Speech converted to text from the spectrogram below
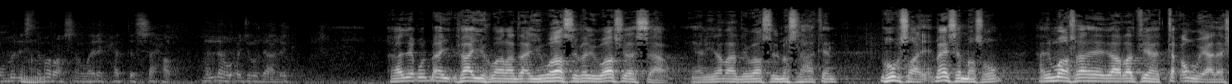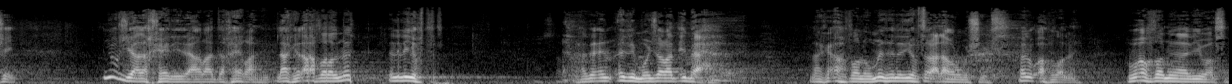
ومن استمر أحسن الله إليك حتى السحر هل له أجر ذلك؟ هذا يقول فأيكم أراد أن يواصل فليواصل السحر يعني إذا أراد يواصل مصلحة ما هو بصائم ما يسمى صوم. هذه مواصلة إذا أراد فيها التقوي على شيء. يرجى على خير إذا أراد خيرا لكن أفضل منه الذي يفطر هذا إذن مجرد إباحة. لكن أفضل منه الذي يفطر على غروب الشمس. فهو أفضل منه. هو أفضل من الذي يواصل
